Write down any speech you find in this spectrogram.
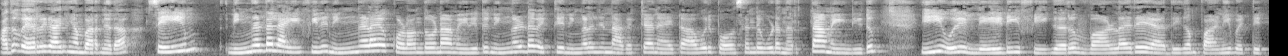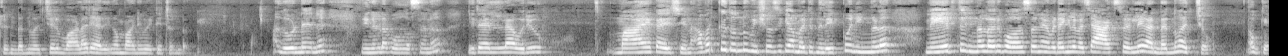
അത് വേറൊരു കാര്യം ഞാൻ പറഞ്ഞതാ. സെയിം നിങ്ങളുടെ ലൈഫിൽ നിങ്ങളെ കുളം തോണ്ടാൻ വേണ്ടിയിട്ട് നിങ്ങളുടെ വ്യക്തിയെ നിങ്ങളിൽ നിന്ന് അകറ്റാനായിട്ട് ആ ഒരു പേഴ്സന്റെ കൂടെ നിർത്താൻ വേണ്ടിയിട്ടും ഈ ഒരു ലേഡി ഫിഗർ വളരെയധികം പണി പെട്ടിട്ടുണ്ടെന്ന് വെച്ചാൽ വളരെയധികം പണി പെട്ടിട്ടുണ്ട് അതുകൊണ്ട് തന്നെ നിങ്ങളുടെ പേഴ്സണ് ഇതെല്ലാം ഒരു മായ കഴിച്ചാണ് അവർക്ക് ഇതൊന്നും വിശ്വസിക്കാൻ പറ്റുന്നില്ല. ഇപ്പോൾ നിങ്ങൾ നേരത്തെ നിങ്ങളുടെ ഒരു പേഴ്സൺ എവിടെയെങ്കിലും വെച്ച് ആക്സിഡന്റിൽ കണ്ടെന്ന് വെച്ചോ? ഓക്കെ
